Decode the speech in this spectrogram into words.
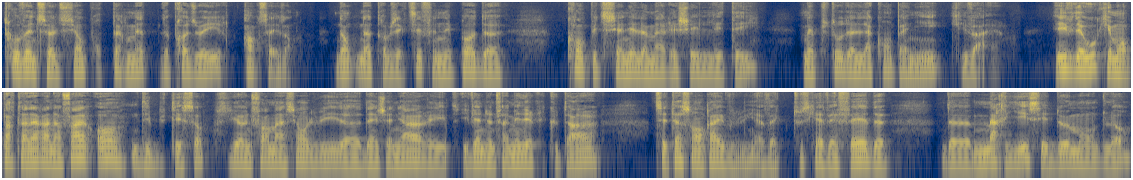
trouver une solution pour permettre de produire hors saison. Donc, notre objectif n'est pas de compétitionner le maraîcher l'été, mais plutôt de l'accompagner l'hiver. Yves Daou, qui est mon partenaire en affaires, a débuté ça. Il a une formation, lui, euh, d'ingénieur et il vient d'une famille d'agriculteurs. C'était son rêve, lui, avec tout ce qu'il avait fait, de, de marier ces deux mondes-là.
